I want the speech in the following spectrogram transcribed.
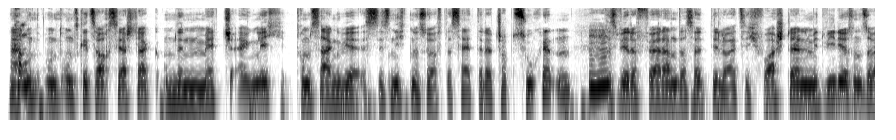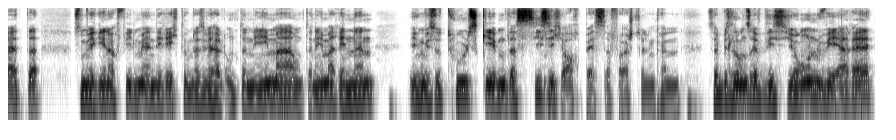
Nein, und, und uns geht es auch sehr stark um den Match eigentlich. Darum sagen wir, es ist nicht nur so auf der Seite der Jobsuchenden, dass wir da fördern, dass halt die Leute sich vorstellen mit Videos und so weiter, sondern wir gehen auch viel mehr in die Richtung, dass wir halt Unternehmer, Unternehmerinnen irgendwie so Tools geben, dass sie sich auch besser vorstellen können. So ein bisschen unsere Vision wäre,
